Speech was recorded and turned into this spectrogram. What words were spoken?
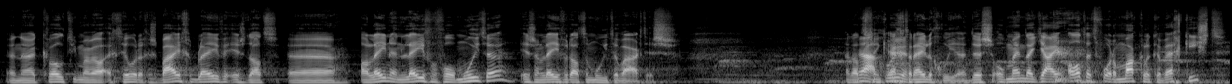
een quote die me wel echt heel erg is bijgebleven, is dat alleen een leven vol moeite is een leven dat de moeite waard is. En dat Ja, vind ik echt een hele goeie. Dus op het moment dat jij altijd voor een makkelijke weg kiest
